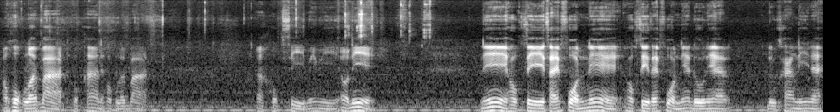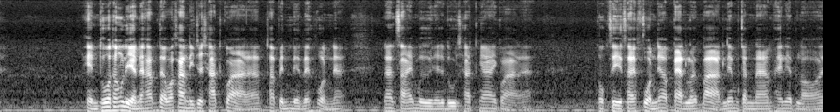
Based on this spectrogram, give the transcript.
เอาหกร้อยบาทหกห้าเนี่ยหกร้อยบาทอะหกสี่ไม่มีอ๋อนี่ นี่หกสี่สายฝนนี่หกสี่สายฝนเนี่ยดูเนี่ยดูข้างนี้นะ เห็นทั่วทั้งเหรียญนะครับ แต่ว่าข้างนี้จะชัดกว่านะถ้าเป็นเหรียญสายฝนเนี่ย ด้านซ้ายมือเนี่ยจะดูชัดง่ายกว่านะหกสี่สายฝนเนี่ยแปดร้อยบาทเลี่ยมกันน้ำให้เรียบร้อย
